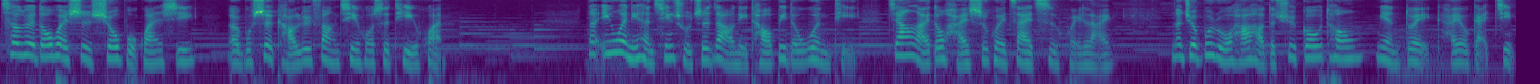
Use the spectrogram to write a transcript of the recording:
策略都会是修补关系。而不是考虑放弃或是替换。那因为你很清楚知道，你逃避的问题将来都还是会再次回来，那就不如好好的去沟通、面对，还有改进。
